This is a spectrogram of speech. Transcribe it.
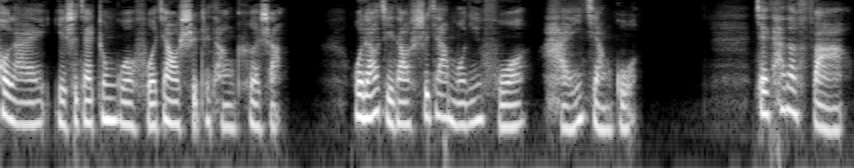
后来也是在中国佛教史这堂课上，我了解到释迦牟尼佛还讲过，在他的法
